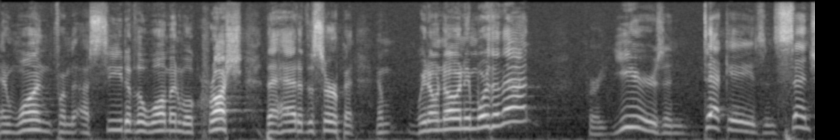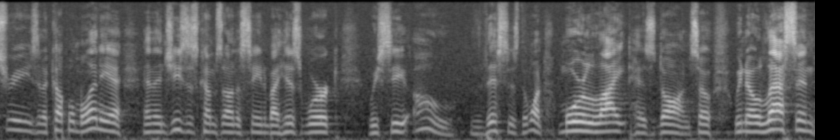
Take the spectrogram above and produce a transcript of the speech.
and one from a seed of the woman will crush the head of the serpent. And we don't know any more than that for years and decades and centuries and a couple millennia. And then Jesus comes on the scene. By his work, we see, oh, this is the one. More light has dawned. So we know less in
